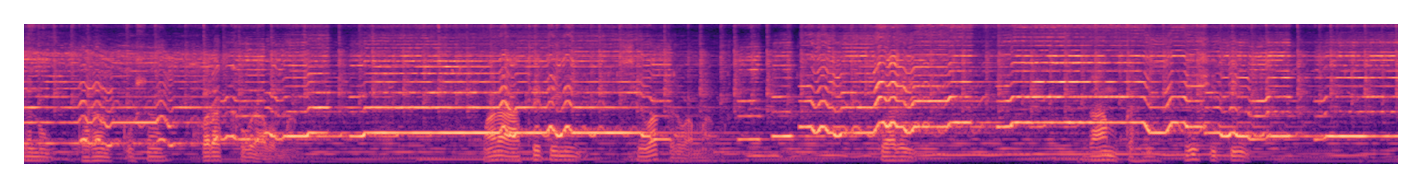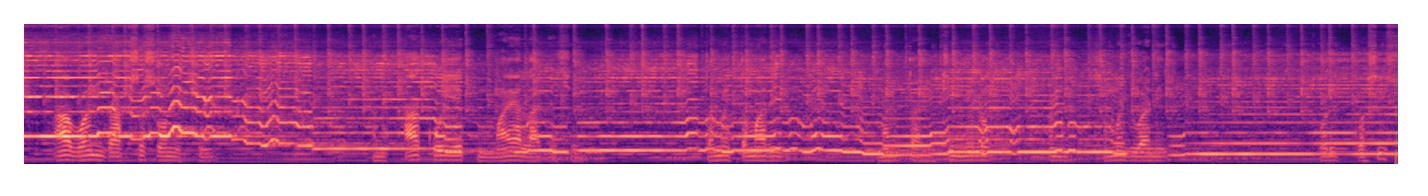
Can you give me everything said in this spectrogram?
તેનું ભરણ પોષણ ખોરાક ખવડાવવા માંગુ મારા હાથે તેની સેવા કરવા માંગુ ત્યારે રામ કહે, હે સીતી આ વન રાક્ષસોનું છે. અને આ કોઈ એક માયા લાગે છે. તમે તમારી મમતા નથી મેળો સમજવાની થોડી કોશિશ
